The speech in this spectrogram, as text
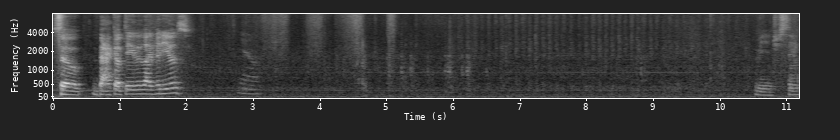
So backup daily live videos. Yeah. Be interesting.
